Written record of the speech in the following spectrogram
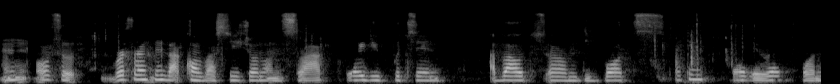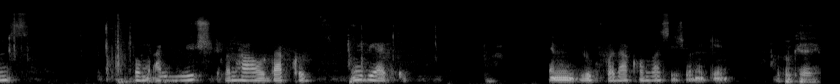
And also referencing that conversation on Slack where you put in about um the bots, I think there the response from Ayush on how that could maybe I could let me look for that conversation again. Okay.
